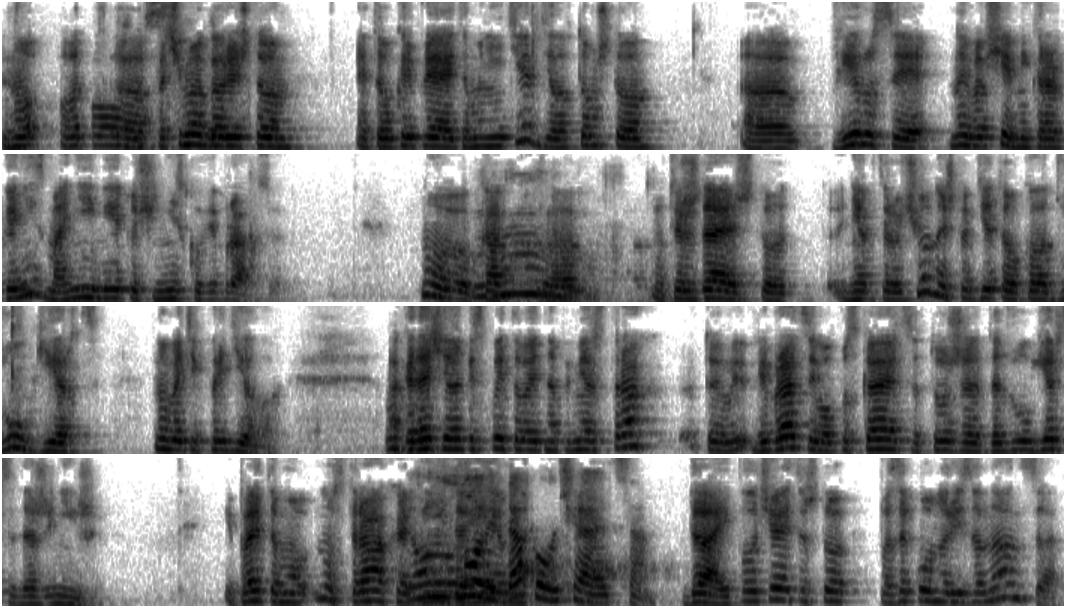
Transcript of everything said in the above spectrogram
Ну, вот э, почему я говорю, что это укрепляет иммунитет. Дело в том, что э, вирусы, ну и вообще микроорганизмы, они имеют очень низкую вибрацию. Ну, как э, утверждают, что некоторые ученые, что где-то около 2 Гц, ну, в этих пределах. А когда человек испытывает, например, страх, то вибрации его опускаются тоже до 2 Гц и даже ниже. И поэтому, ну, страх, обида... он ловит, да, получается? Да, и получается, что по закону резонанса,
